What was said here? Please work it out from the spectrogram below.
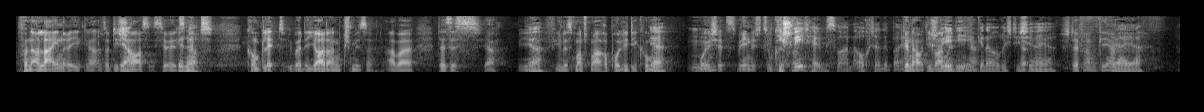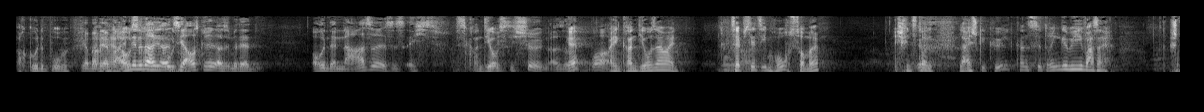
von allein regeln. Also die Ja, Chance ist ja jetzt genau. nicht komplett über die Jordan geschmissen. Aber das ist, ja, wie Ja. vieles manchmal auch ein Politikum, Ja. wo ich jetzt wenig Die Zugriff Schwedhelms waren auch da dabei. Genau, die waren mit Schwedi, mir. genau, richtig, ja, ja. Stefan Georg. Ja, ja. Auch gute Bube. Ja, aber der Wein, den du da gut, hier ausgeschnitten also mit der, auch in der Nase, es ist echt Das ist grandios. richtig schön. Also, Gell? boah. Ein grandioser Wein. Selbst jetzt im Hochsommer. Ich find's toll. Leicht gekühlt, kannst du trinken wie Wasser. Sch-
